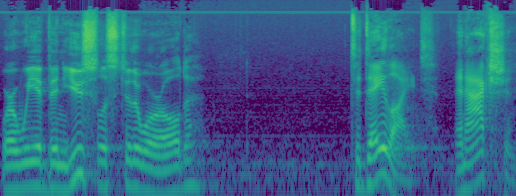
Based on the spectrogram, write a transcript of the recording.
where we have been useless to the world, to daylight and action.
